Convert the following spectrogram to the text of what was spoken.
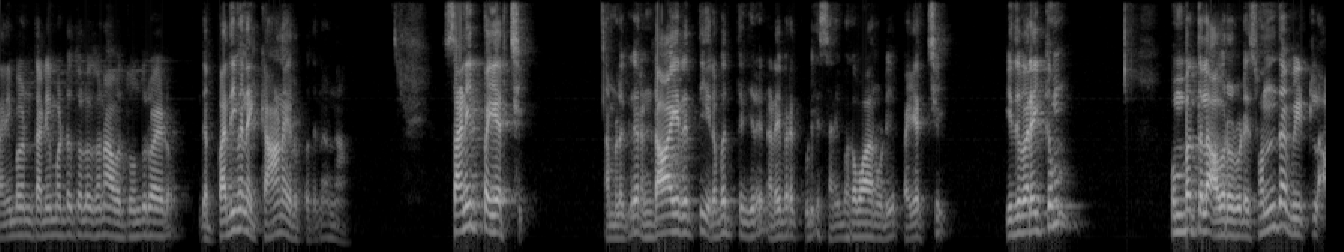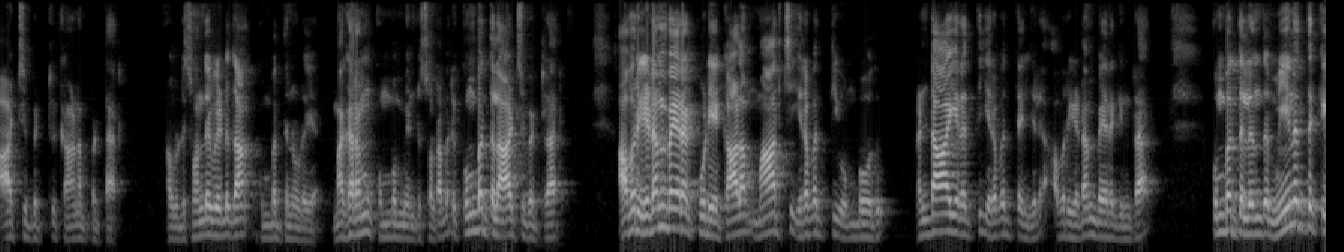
தனிபன் தனி மட்டும் சொல்ல சொன்னால் அவர் தொந்தரவாயிடும். இந்த பதிவினை காண இருப்பது என்னன்னா சனிப்பெயர்ச்சி. நம்மளுக்கு ரெண்டாயிரத்தி இருபத்தஞ்சில் நடைபெறக்கூடிய சனி பகவானுடைய பயிற்சி. இதுவரைக்கும் கும்பத்தில் அவருடைய சொந்த வீட்டில் ஆட்சி பெற்று காணப்பட்டார். அவருடைய சொந்த வீடு தான் கும்பத்தினுடைய மகரம் கும்பம் என்று சொல்கிற மாதிரி கும்பத்தில் ஆட்சி பெற்றார். அவர் இடம்பெயரக்கூடிய காலம் மார்ச் இருபத்தி ஒம்பது ரெண்டாயிரத்தி இருபத்தஞ்சில் அவர் இடம்பெயர்கின்றார். கும்பத்திலிருந்து மீனத்துக்கு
